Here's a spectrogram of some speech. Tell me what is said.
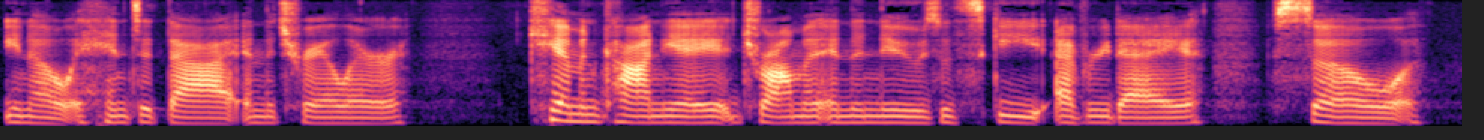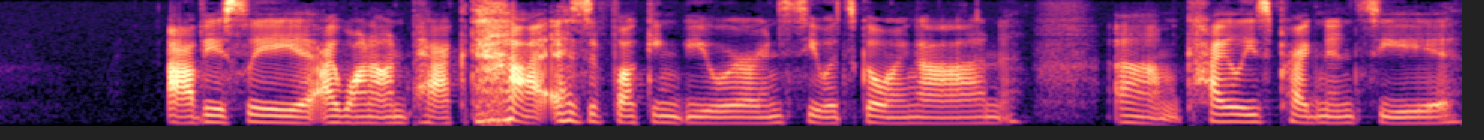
you know, hinted that in the trailer. Kim and Kanye drama in the news with Skete every day. So obviously, I want to unpack that as a fucking viewer and see what's going on. Um, Kylie's pregnancy.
